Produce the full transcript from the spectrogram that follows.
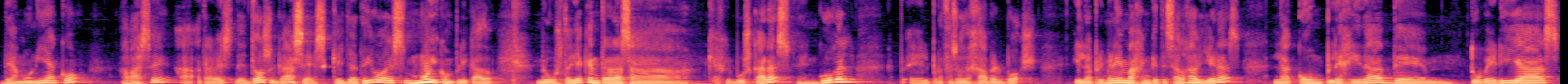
de amoníaco a base, a, través de dos gases, que ya te digo es muy complicado. Me gustaría que entraras a, que buscaras en Google el proceso de Haber-Bosch y la primera imagen que te salga vieras la complejidad de tuberías,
